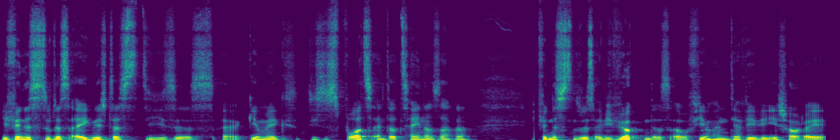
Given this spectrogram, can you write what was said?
wie findest du das eigentlich, dass dieses äh, Gimmick, diese Sports-Entertainer-Sache, wie findest du das, wie wirkt denn das auf jemanden, der WWE schaut? Weil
